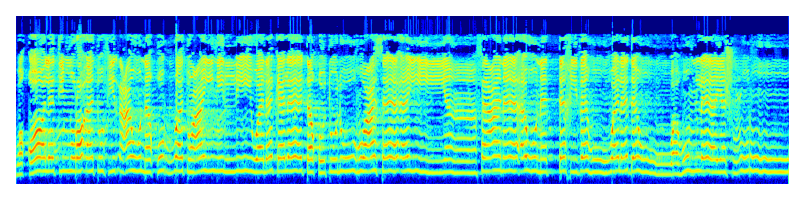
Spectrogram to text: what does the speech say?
وقالت امرأة فرعون قرة عين لي ولك لا تقتلوه عسى أن ينفعنا أو نتخذه ولدا وهم لا يشعرون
